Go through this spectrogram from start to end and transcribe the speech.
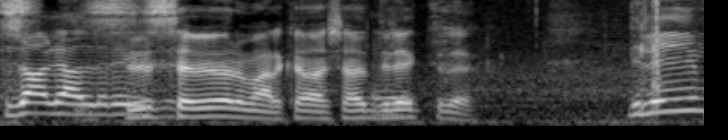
güzel yerlere Sizi gelir. seviyorum arkadaşlar. Dilek dile. Dileğim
